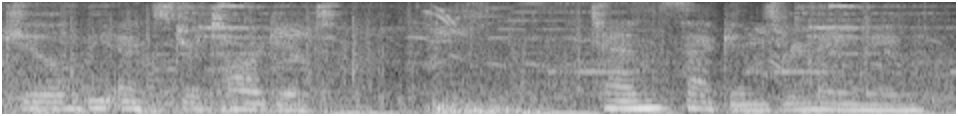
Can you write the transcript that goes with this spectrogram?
Kill the extra target. Ten seconds remaining.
